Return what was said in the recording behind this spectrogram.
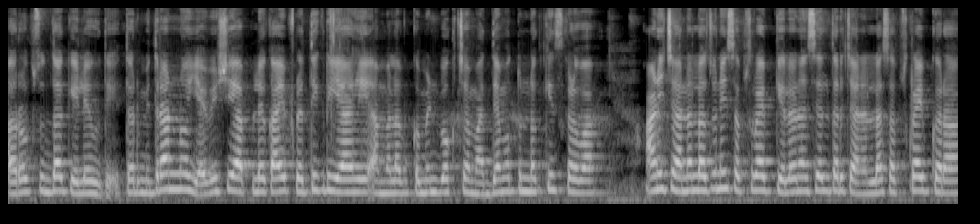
आरोपसुद्धा केले होते. तर मित्रांनो याविषयी आपलं काय प्रतिक्रिया आहे आम्हाला कमेंट बॉक्सच्या माध्यमातून नक्कीच कळवा. आणि चॅनल अजूनही सबस्क्राईब केलं नसेल तर चॅनलला सबस्क्राईब करा.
